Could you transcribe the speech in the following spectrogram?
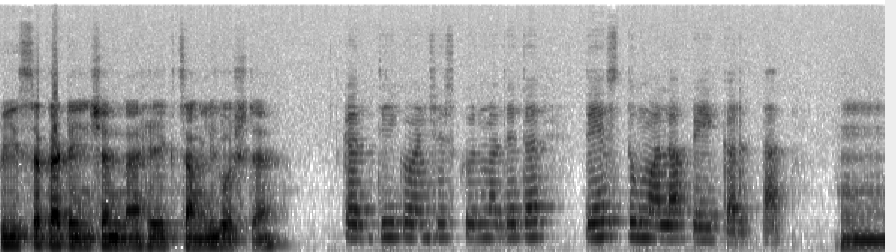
फीजचं काय टेन्शन नाही हे एक चांगली गोष्ट आहे. कधी कोणत्या स्कूलमध्ये तर तेच तुम्हाला पे करतात. हम्म.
